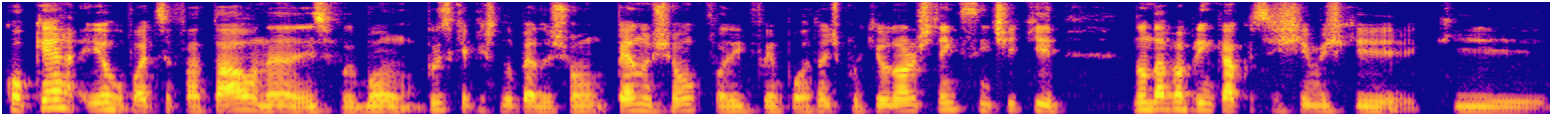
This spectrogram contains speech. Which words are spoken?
qualquer erro pode ser fatal, né? Isso foi bom. Por isso que a questão do pé, do chão, pé no chão que falei que foi importante, porque o Norwich tem que sentir que não dá para brincar com esses times que, que,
